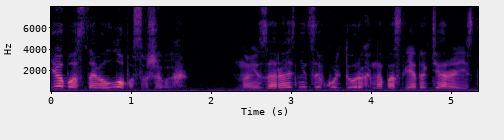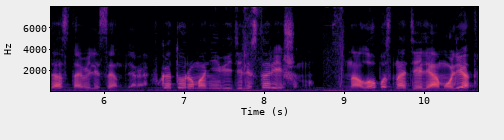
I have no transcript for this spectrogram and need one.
я бы оставил Лопес в живых. Но из-за разницы в культурах напоследок террористы оставили Сэндлера, в котором они видели старейшину. На Лопас надели амулет,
